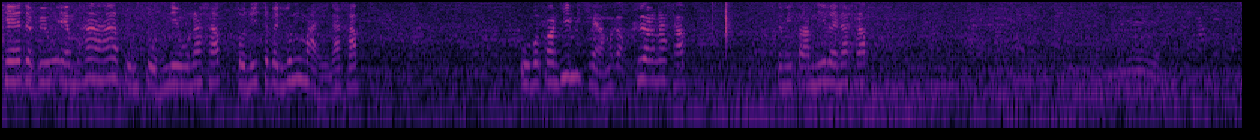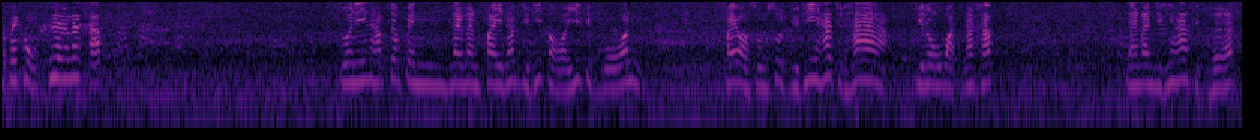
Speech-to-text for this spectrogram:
KWM 5500 New นะครับ ตัวนี้จะเป็นรุ่นใหม่นะครับ อุปกรณ์ที่มีแถมมากับเครื่องนะครับ จะมีตามนี้เลยนะครับสเปคของเครื่องนะครับ ตัวนี้นะครับจะเป็นแรงดันไฟนะครับอยู่ที่ 220 โวลต์ ไฟออกสูงสุดอยู่ที่ 5.5 กิโลวัตต์นะครับ แรงดันอยู่ที่ 50 เฮิรตซ์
